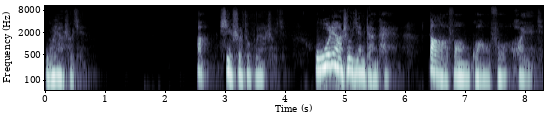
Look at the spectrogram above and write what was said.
无量寿经。啊，细说出无量寿经，无量寿经展开，大方广佛华严经。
